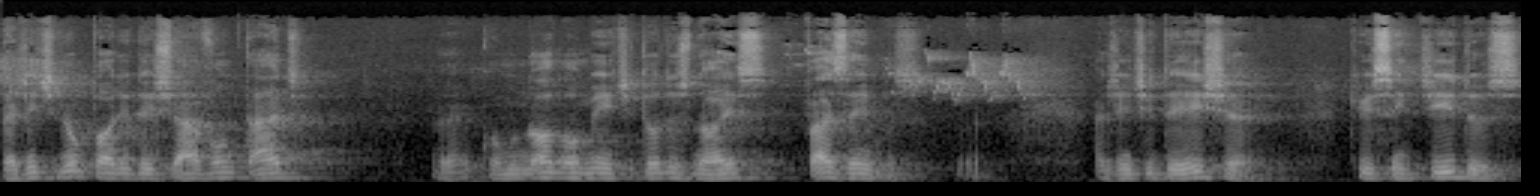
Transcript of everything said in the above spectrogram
A gente não pode deixar à vontade, né, como normalmente todos nós fazemos. Né. A gente deixa que os sentidos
